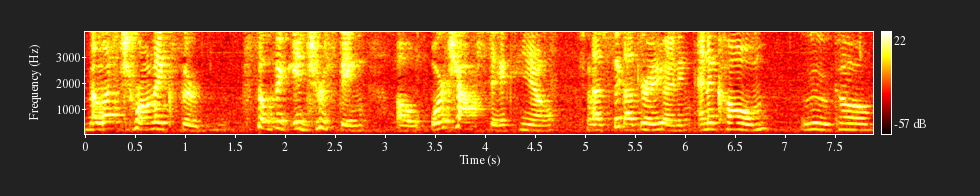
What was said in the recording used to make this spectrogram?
No. electronics or something interesting. Oh, or chapstick, you know. that's that's great. exciting. And a comb. Ooh, comb.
